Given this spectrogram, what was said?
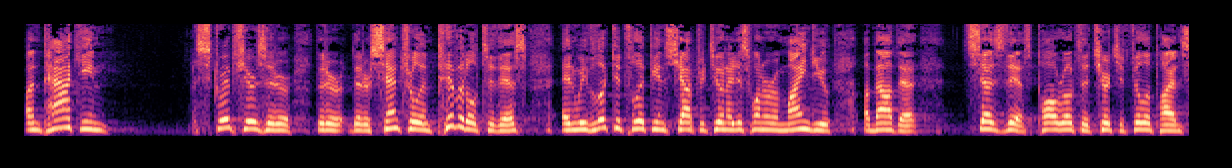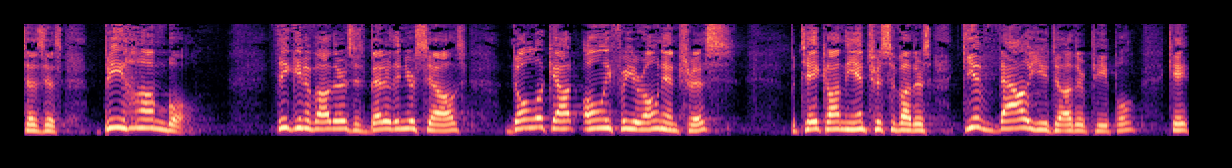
unpacking scriptures that are, that are, that are central and pivotal to this. And we've looked at Philippians chapter 2, and I just want to remind you about that. It says this, Paul wrote to the church at Philippi and says this, be humble. Thinking of others is better than yourselves. Don't look out only for your own interests, but take on the interests of others. Give value to other people. Okay.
